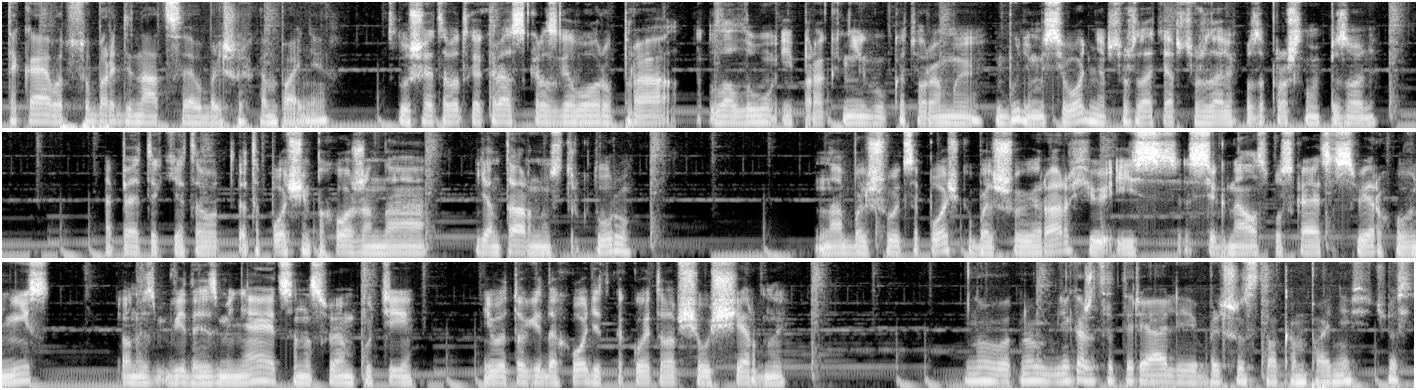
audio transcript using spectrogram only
такая вот субординация в больших компаниях. Слушай, это вот как раз к разговору про Лалу и про книгу, которую мы будем сегодня обсуждать и обсуждали в позапрошлом эпизоде. Опять-таки, это вот это очень похоже на янтарную структуру, на большую цепочку, большую иерархию, и сигнал спускается сверху вниз, он из- видоизменяется на своем пути, и в итоге доходит какой-то вообще ущербный. Ну вот, ну, мне кажется, это реалии большинства компаний сейчас.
